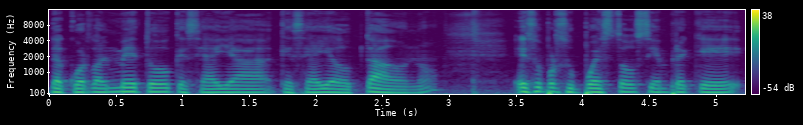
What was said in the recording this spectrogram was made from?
de acuerdo al método que se haya, que se haya adoptado. ¿no? Eso, por supuesto, siempre que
